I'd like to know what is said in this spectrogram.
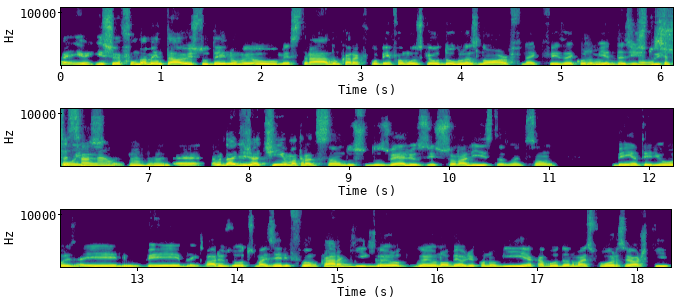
É, isso é fundamental. Eu estudei no meu mestrado um cara que ficou bem famoso, que é o Douglas North, né, que fez a economia uhum, das instituições. Né? Uhum. É, na verdade, já tinha uma tradição dos, dos velhos institucionalistas, né, que são bem anteriores a ele, o Veblen, vários outros, mas ele foi um cara uhum. que ganhou, ganhou o Nobel de Economia, acabou dando mais força. Eu acho que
